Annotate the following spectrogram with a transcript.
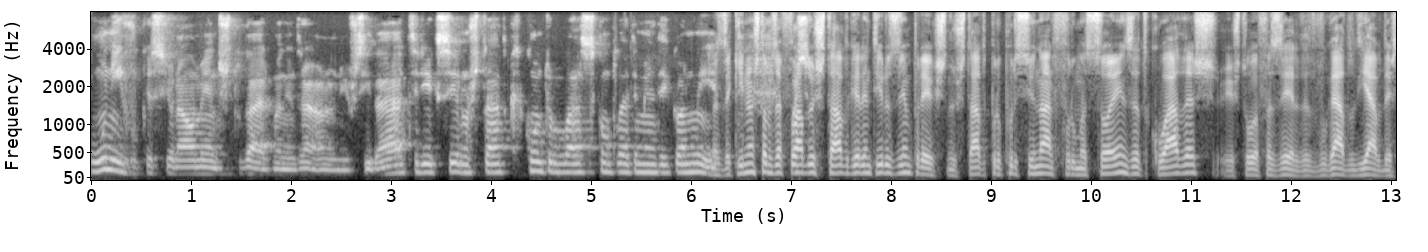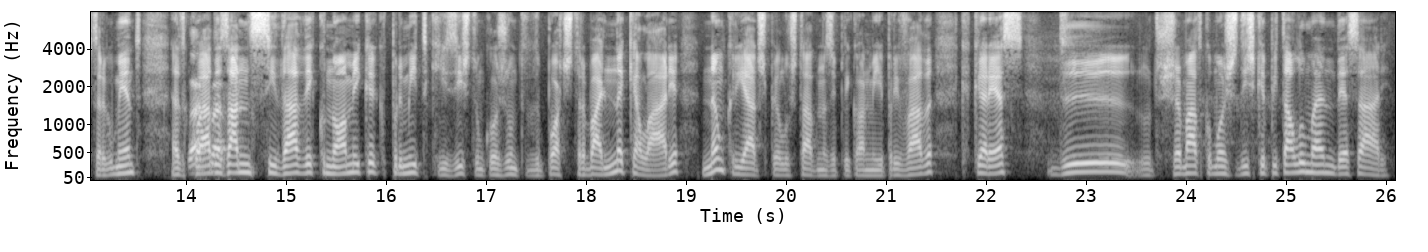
univocacionalmente estudar quando entraram na universidade, teria que ser um Estado que controlasse completamente a economia. Mas aqui não estamos a falar do Estado garantir os empregos, do Estado proporcionar formações adequadas, eu estou a fazer de advogado diabo deste argumento, adequadas claro, claro. à necessidade económica que permite que exista um conjunto de postos de trabalho naquela área, não criados pelo Estado, mas pela economia privada, que carece de, de chamado, como hoje se diz, capital humano dessa área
